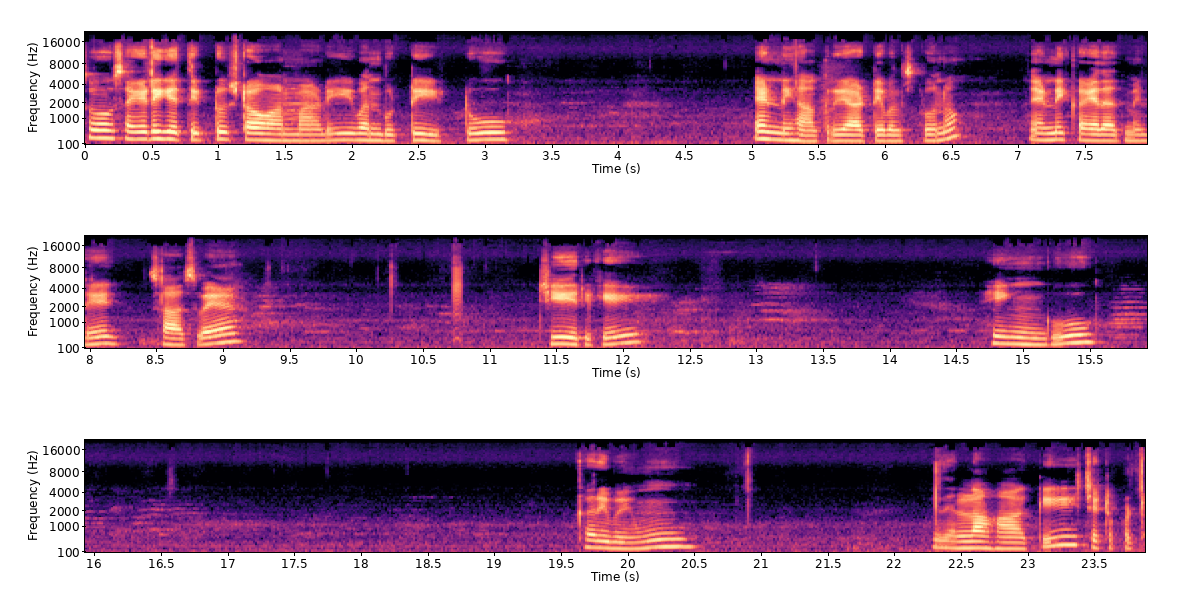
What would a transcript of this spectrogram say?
ಸೊ ಸೈಡಿಗೆ ಎತ್ತಿಟ್ಟು ಸ್ಟವ್ ಆನ್ ಮಾಡಿ ಒಂದು ಬುಟ್ಟಿ ಇಟ್ಟು ಎಣ್ಣೆ ಹಾಕ್ರಿ ಎರಡು ಟೇಬಲ್ ಸ್ಪೂನು. ಎಣ್ಣೆ ಕಾಯ್ದಾದ್ಮೇಲೆ ಸಾಸಿವೆ, ಜೀರಿಗೆ, ಹಿಂಗು, ಕರಿಬೇವು ಇದೆಲ್ಲ ಹಾಕಿ ಚಟಪಟ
